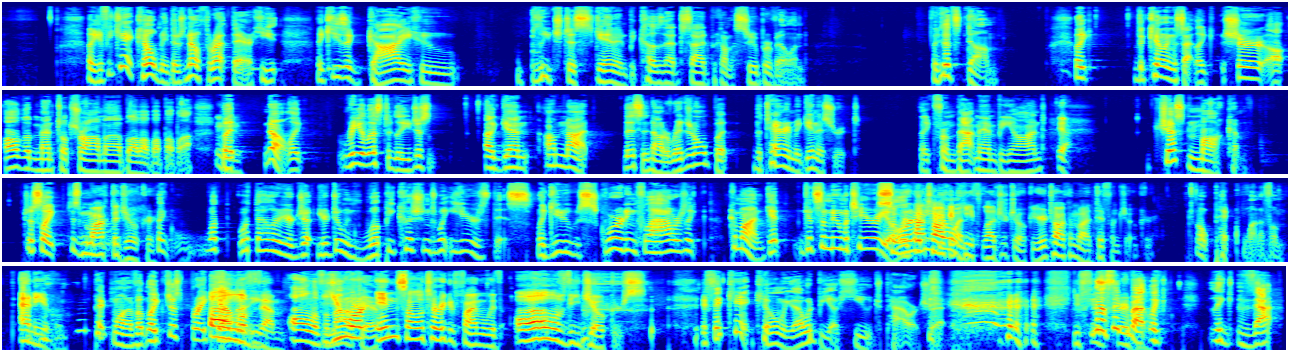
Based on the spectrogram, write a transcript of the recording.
Like if he can't kill me, there's no threat there. He like he's a guy who bleached his skin and because of that decided to become a supervillain. Like that's dumb. Like the killing aside, like sure all, all the mental trauma, blah blah blah blah blah. Mm-hmm. But no, like realistically, just again, I'm not this is not original, but the Terry McGinnis route. Like from Batman Beyond. Yeah. Just mock him. Just like Just mock the Joker. like what what the hell are you you're doing whoopee cushions what year is this like you squirting flowers like come on get get some new material so Like, we're not talking doing? Heath Ledger Joker. You're talking about a different Joker. oh pick one of them Any of them. pick one of them like just break All down the- of them. all of them You are care. in solitary confinement with all of the Jokers. if they can't kill me that would be a huge power trip you feel no think about it, like like that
